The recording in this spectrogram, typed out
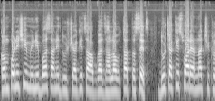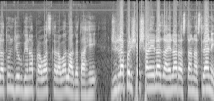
कंपनीची मिनी बस आणि दुचाकीचा अपघात झाला होता. तसेच दुचाकीस्वार यांना चिखलातून जीवघेणा प्रवास करावा लागत आहे. जिल्हा परिषद शाळेला जायला रस्ता नसल्याने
